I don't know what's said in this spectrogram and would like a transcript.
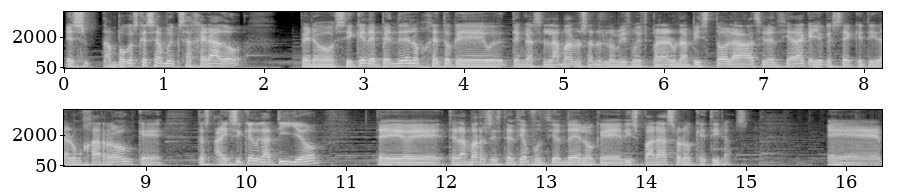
es, tampoco es que sea muy exagerado, pero sí que depende del objeto que tengas en la mano. O sea, no es lo mismo disparar una pistola silenciada que yo que sé, que tirar un jarrón, que... Entonces, ahí sí que el gatillo te, eh, te da más resistencia en función de lo que disparas o lo que tiras. Eh,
